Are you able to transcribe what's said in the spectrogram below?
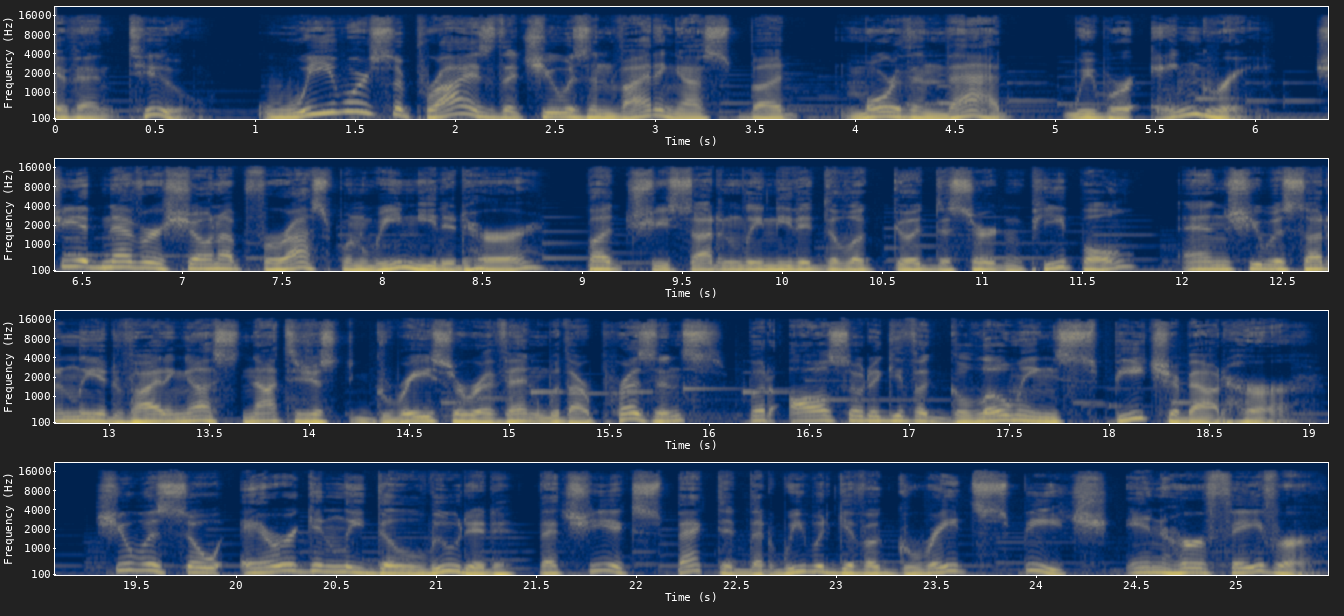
event too. We were surprised that she was inviting us, but more than that, we were angry. She had never shown up for us when we needed her, but she suddenly needed to look good to certain people, and she was suddenly inviting us not to just grace her event with our presence, but also to give a glowing speech about her. She was so arrogantly deluded that she expected that we would give a great speech in her favor.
